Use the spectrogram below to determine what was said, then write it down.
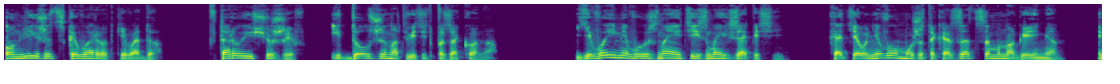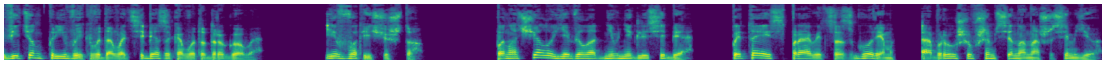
он лижет сковородки в аду. Второй еще жив и должен ответить по закону. Его имя вы узнаете из моих записей, хотя у него может оказаться много имен, ведь он привык выдавать себя за кого-то другого. И вот еще что. Поначалу я вела дневник для себя, пытаясь справиться с горем, обрушившимся на нашу семью.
